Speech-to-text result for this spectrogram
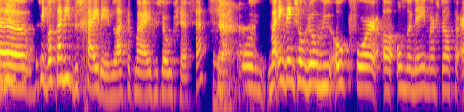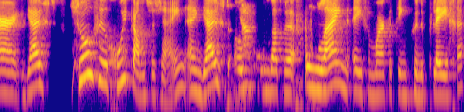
Uh, dus ik was daar niet bescheiden in, laat ik het maar even zo zeggen. Ja. Um, maar ik denk sowieso nu ook voor uh, ondernemers dat er juist zoveel groeikansen zijn. En juist ook ja. omdat we online even marketing kunnen plegen.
